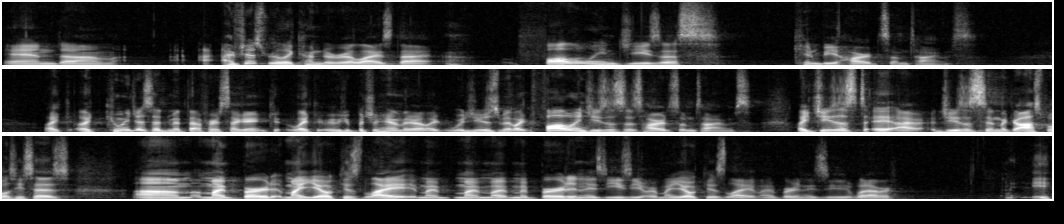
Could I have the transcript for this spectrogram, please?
and um, I've just really come to realize that following Jesus can be hard sometimes. Like, like, can we just admit that for a second? Like, would you put your hand there? Like, would you just admit, like, following Jesus is hard sometimes? Like, Jesus, uh, Jesus in the Gospels, he says, um, my, burden, my yoke is light, my, my, my, my burden is easy, or my yoke is light, my burden is easy, whatever. He,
